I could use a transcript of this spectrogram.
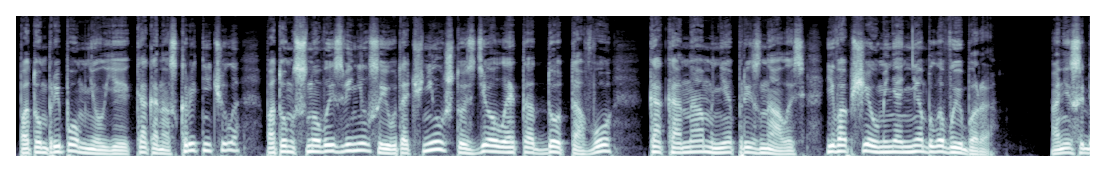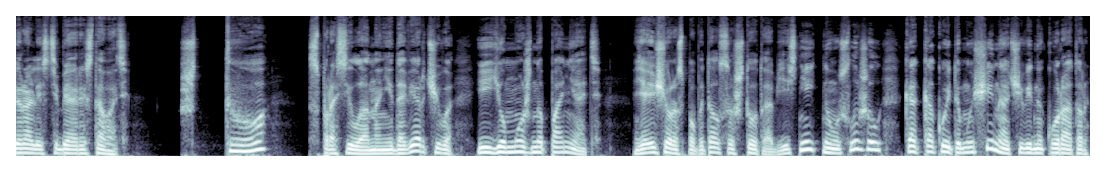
потом припомнил ей, как она скрытничала, потом снова извинился и уточнил, что сделал это до того, как она мне призналась, и вообще у меня не было выбора. Они собирались тебя арестовать». «Что?» — спросила она недоверчиво, и ее можно понять. Я еще раз попытался что-то объяснить, но услышал, как какой-то мужчина, очевидно куратор,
